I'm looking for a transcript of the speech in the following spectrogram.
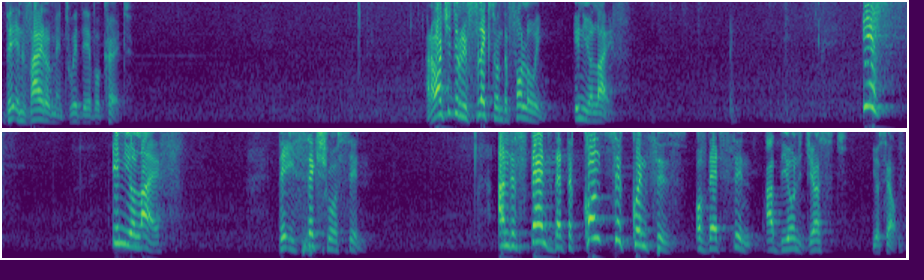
the environment where they've occurred. And I want you to reflect on the following in your life. If in your life there is sexual sin, understand that the consequences of that sin are beyond just yourself.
